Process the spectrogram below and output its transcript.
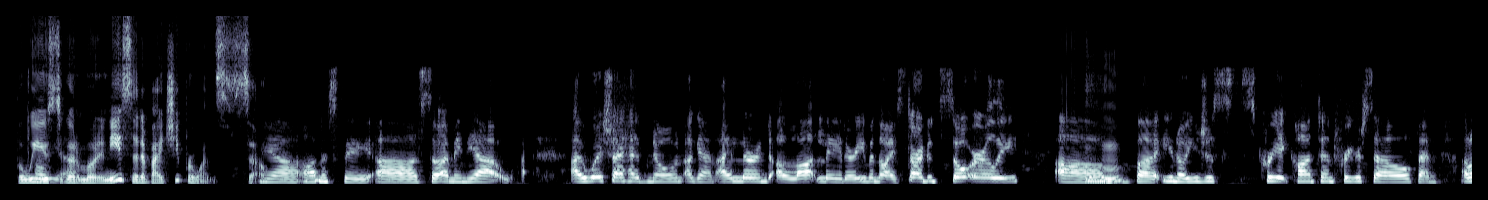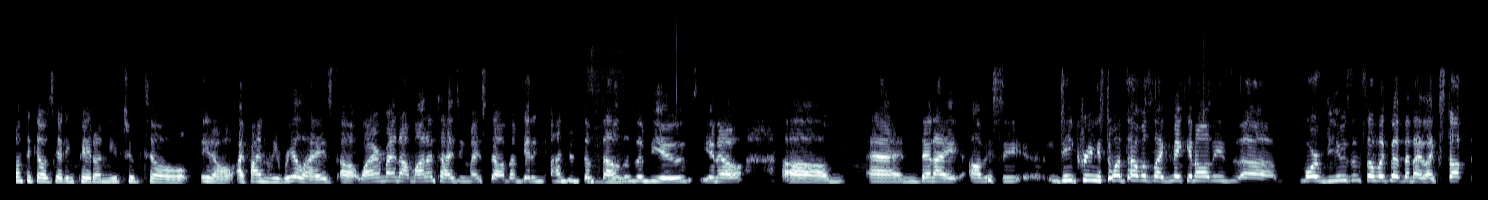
but we Oh, used to go to modanisa to buy cheaper ones so Yeah, honestly. Uh, so I mean, yeah, I wish I had known. Again, I learned a lot later, even though I started so early. Um, Mhm. But you know, you just create content for yourself, and I don't think I was getting paid on YouTube till you know I finally realized uh, why am I not monetizing my stuff? I'm getting hundreds of Mhm. thousands of views, you know. Um, and then I obviously decreased once I was like making all these uh, more views and stuff like that. Then I like stopped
